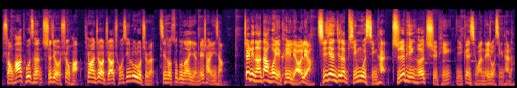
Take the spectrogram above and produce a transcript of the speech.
爽滑涂层，持久顺滑。贴完之后只要重新录入指纹，解锁速度呢也没啥影响。这里呢大伙也可以聊一聊旗舰机的屏幕形态，直屏和曲屏，你更喜欢哪种形态呢？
